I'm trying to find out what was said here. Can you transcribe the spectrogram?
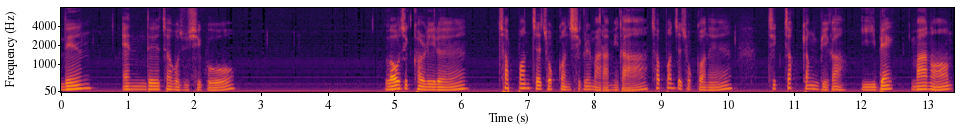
는 AND 적어주시고 logical 1은 첫 번째 조건식을 말합니다. 첫 번째 조건은 직접 경비가 200만원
